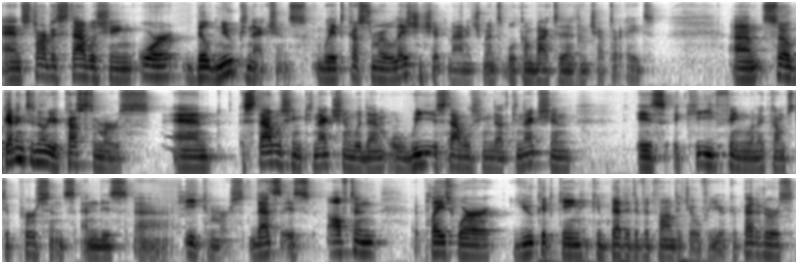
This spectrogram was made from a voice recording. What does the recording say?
and start establishing or build new connections with customer relationship management. We'll come back to that in chapter eight. Um, so getting to know your customers and establishing connection with them or re-establishing that connection is a key thing when it comes to persons and this uh, e-commerce. That is often a place where you could gain a competitive advantage over your competitors.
